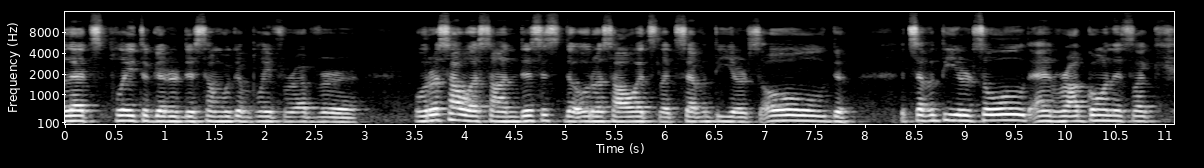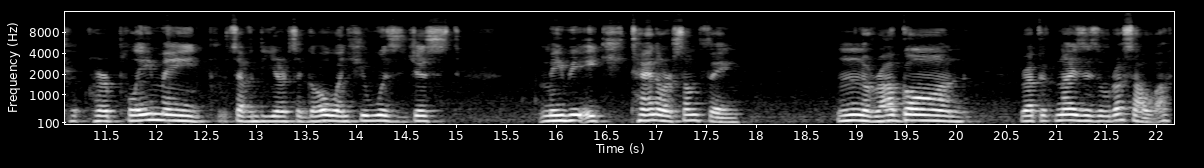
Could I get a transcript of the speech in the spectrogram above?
Let's play together this time. We can play forever. Urasawa-san, this is the Urasawa. It's like 70 years old it's 70 years old and Ragon is like her playmate 70 years ago when she was just maybe age 10 or something. Mm, Ragon recognizes Urasawa.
